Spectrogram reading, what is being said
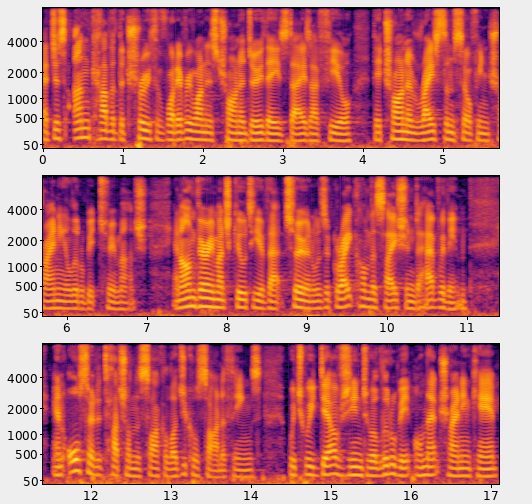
it just uncovered the truth of what everyone is trying to do these days. I feel they're trying to race themselves in training a little bit too much. And I'm very much guilty of that too. And it was a great conversation to have with him. And also to touch on the psychological side of things, which we delved into a little bit on that training camp.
